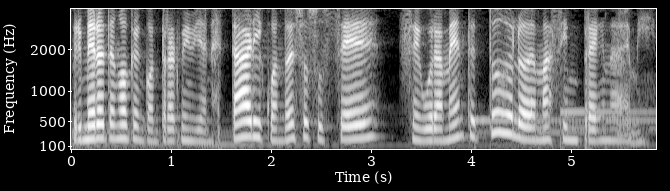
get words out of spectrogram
Primero tengo que encontrar mi bienestar y cuando eso sucede, seguramente todo lo demás se impregna de mí.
